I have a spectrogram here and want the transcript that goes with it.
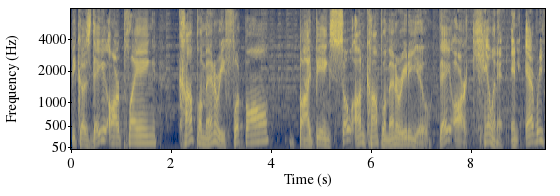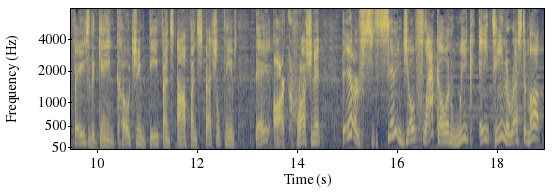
because they are playing complementary football by being so uncomplimentary to you. They are killing it in every phase of the game coaching, defense, offense, special teams. They are crushing it. They are sitting Joe Flacco in week 18 to rest him up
